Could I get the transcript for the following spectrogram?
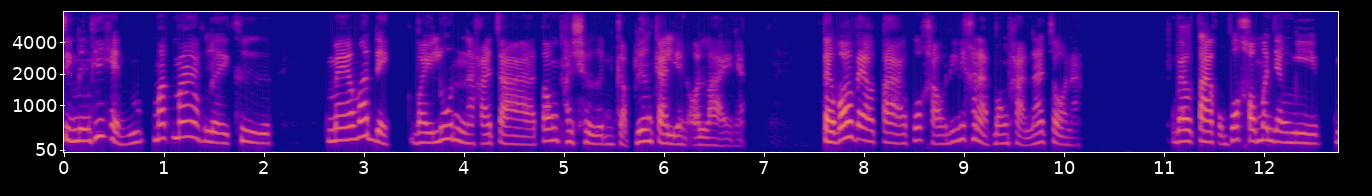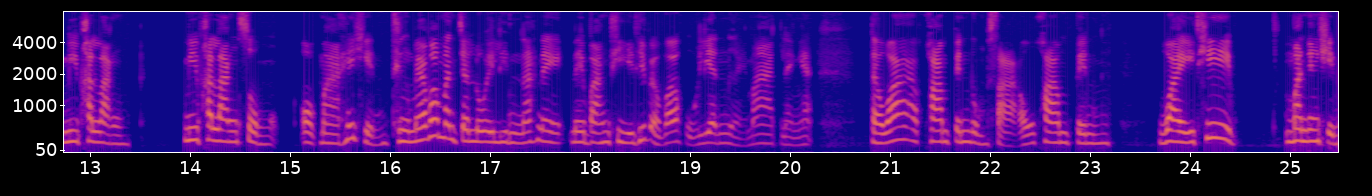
สิ่งหนึ่งที่เห็นมาก ๆเลยคือ แม้ว่าเด็กวัยรุ่นนะคะ จะต้องเผชิญกับเรื่องการเรียนออนไลน์เนี่ย แต่ว่าแววตาพวกเขานี่นี่ขนาดมองผ่านหน้าจอนะแววตาของพวกเขามันยังมีมีพลัง มีพลังส่ง ออกมาให้เห็น ถึงแม้ว่ามันจะโรยลินนะในในบางทีที่แบบว่าโหเรียนเหนื่อยมากอะไรเงี้ยแต่ว่าความเป็นหนุ่มสาวความเป็นวัยที่มันยังเห็น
